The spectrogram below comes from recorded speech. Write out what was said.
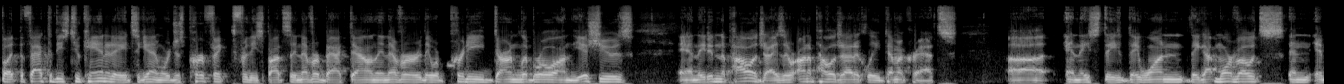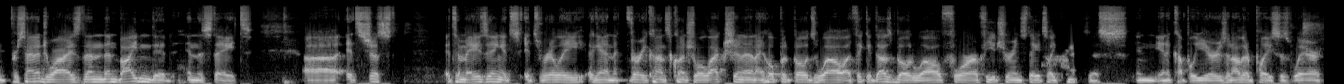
But the fact that these two candidates, again, were just perfect for these spots, they never backed down. They never, they were pretty darn liberal on the issues and they didn't apologize. They were unapologetically Democrats. Uh, and they, they they won. They got more votes and, and percentage wise than than Biden did in the state. Uh, it's just it's amazing. It's it's really again a very consequential election, and I hope it bodes well. I think it does bode well for our future in states like Texas in, in a couple years and other places where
